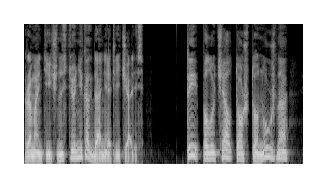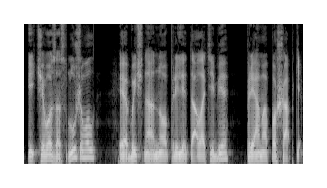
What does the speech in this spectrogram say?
романтичностью никогда не отличались. Ты получал то, что нужно и чего заслуживал, и обычно оно прилетало тебе прямо по шапке.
